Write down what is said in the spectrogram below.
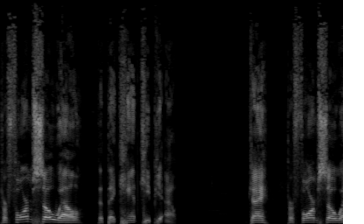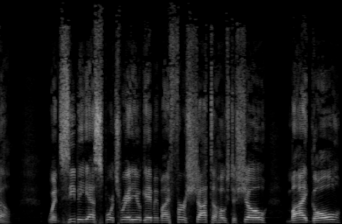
Perform so well that they can't keep you out. Okay? Perform so well. When CBS Sports Radio gave me my first shot to host a show, my goal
